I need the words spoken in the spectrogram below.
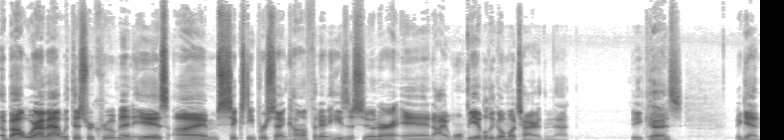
about where I'm at with this recruitment is I'm 60% confident he's a Sooner, and I won't be able to go much higher than that. Because, again,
